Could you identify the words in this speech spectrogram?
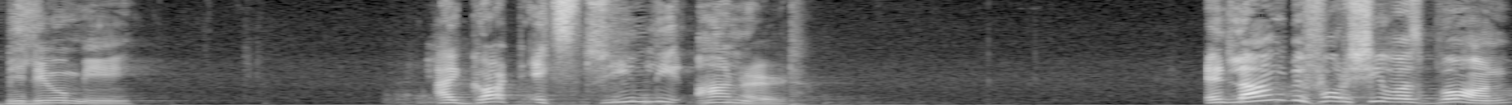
believe me, I got extremely honored. And long before she was born,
